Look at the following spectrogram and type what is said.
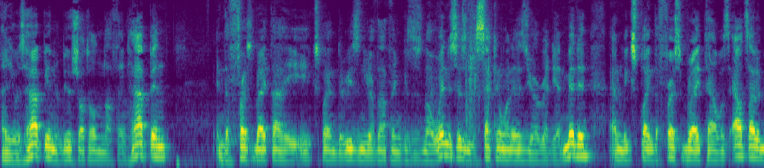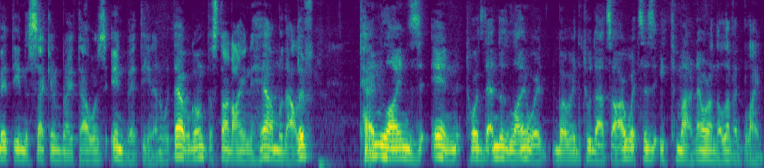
and he was happy, and Rabbi Yeshua told him nothing happened. In the first Braita, he, he, explained the reason you have nothing because there's no witnesses, and the second one is you're already admitted. And we explained the first Braita was outside of Beit Din, the second Braita was in Beit Din. And with that, we're going to start Ayin Amud Aleph, 10 lines in, towards the end of the line where, where the two dots are, where it says Itmar. Now we're on the 11th line.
